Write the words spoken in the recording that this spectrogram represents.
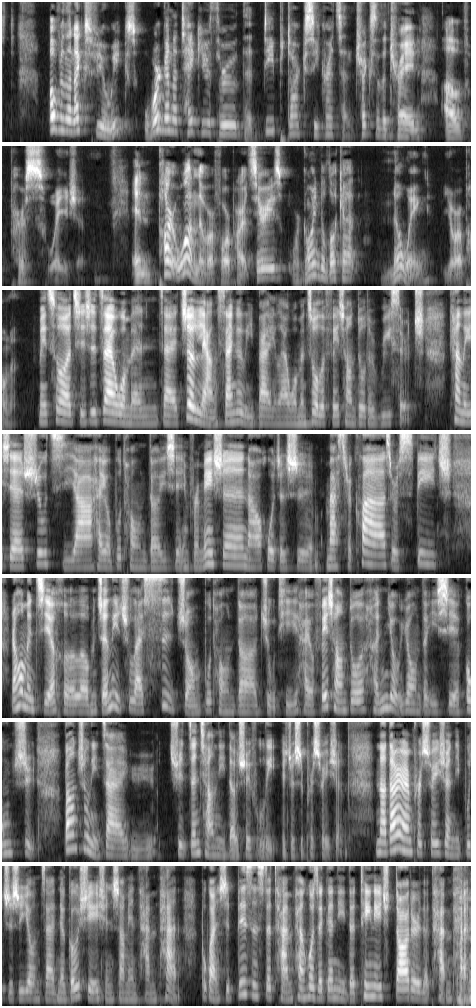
Over the next few weeks, we're going to take you through the deep, dark secrets and tricks of the trade of persuasion. In part one of our four part series, we're going to look at knowing your opponent. 没错，其实，在我们在这两三个礼拜以来，我们做了非常多的 research，看了一些书籍啊，还有不同的一些 information，然后或者是 master class 或 speech。 然后我们结合了，我们整理出来四种不同的主题，还有非常多很有用的一些工具，帮助你在于去增强你的说服力，也就是 persuasion。那当然，persuasion 你不只是用在 negotiation 上面谈判，不管是 business 的谈判，或者跟你的 teenage daughter 的谈判，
